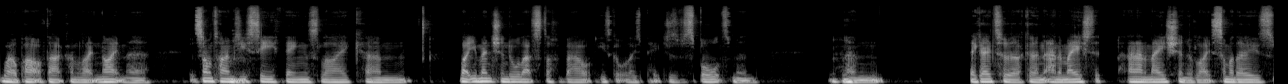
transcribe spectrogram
well, part of that kind of like nightmare. But sometimes you see things like, um, like you mentioned all that stuff about he's got all those pictures of sportsmen. Mhm. Um, they go to like an animation, an animation of like some of those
